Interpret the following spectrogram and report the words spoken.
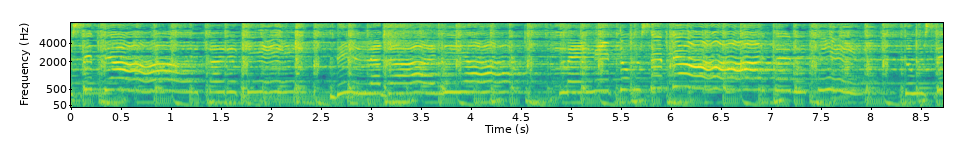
तुमसे मैंने तुमसे प्यार करके तुमसे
